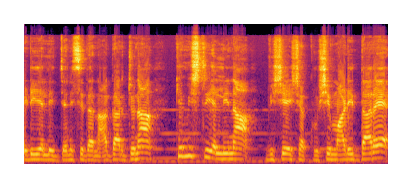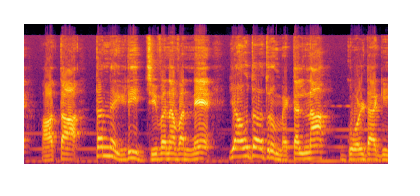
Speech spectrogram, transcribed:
ಎಡಿಯಲ್ಲಿ ಜನಿಸಿದ ನಾಗಾರ್ಜುನ ಕೆಮಿಸ್ಟ್ರಿಯಲ್ಲಿನ ವಿಶೇಷ ಕೃಷಿ ಮಾಡಿದ್ದಾರೆ. ಆತ ತನ್ನ ಇಡೀ ಜೀವನವನ್ನೇ ಯಾವುದಾದ್ರೂ ಮೆಟಲ್ನ ಗೋಲ್ಡ್ ಆಗಿ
